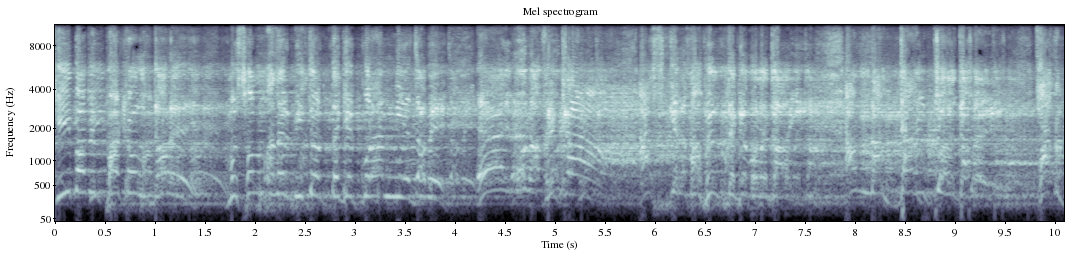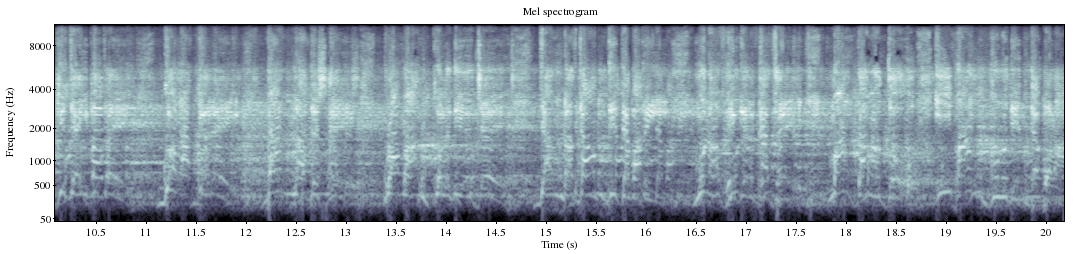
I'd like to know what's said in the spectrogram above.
কীভাবে পাটল ধরে, মুসলমানের ভিতর থেকে কোরআন নিয়ে যাবে। এই মুনাফিকা আজকের মাহফিল থেকে বলে যাই আমরা গান চলে যাবে, ফারুকি যেইভাবে গলা করে বাংলাদেশে প্রমাণ করে দিয়েছে যে আমরা দাম দিতে পারি। মুনাফিকের কাছে মাথা মতো ইমান কোনোদিন দেব না।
